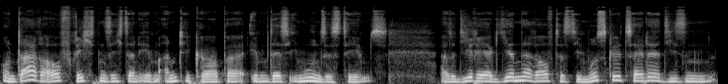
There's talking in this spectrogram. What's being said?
Und darauf richten sich dann eben Antikörper im des Immunsystems. Also die reagieren darauf, dass die Muskelzelle diesen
